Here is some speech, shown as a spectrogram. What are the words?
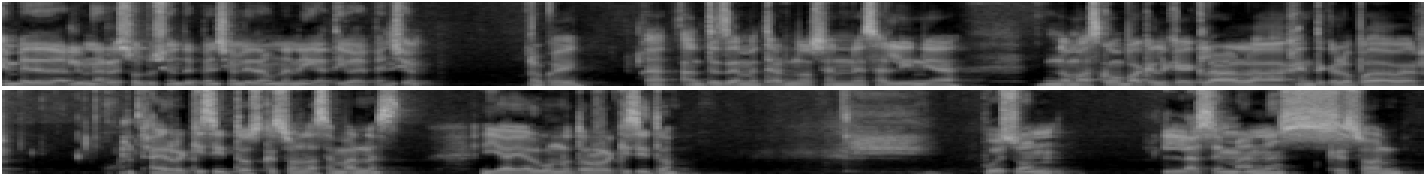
en vez de darle una resolución de pensión, le da una negativa de pensión. Ok. Antes de meternos en esa línea, nomás como para que le quede claro a la gente que lo pueda ver, hay requisitos que son las semanas y hay algún otro requisito. Pues son las semanas. ¿Qué son?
